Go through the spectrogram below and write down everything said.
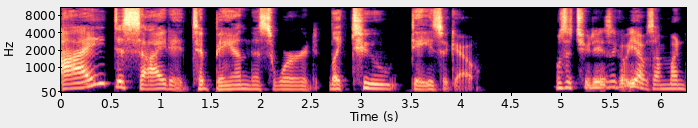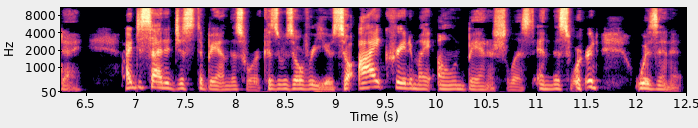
I decided to ban this word like two days ago. Was it two days ago? Yeah, it was on Monday. I decided just to ban this word because it was overused. So I created my own banish list and this word was in it.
